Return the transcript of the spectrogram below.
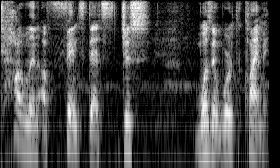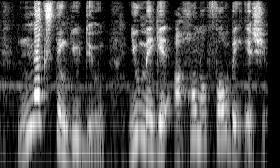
toddling a fence that's just wasn't worth climbing. Next thing you do, you make it a homophobic issue.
